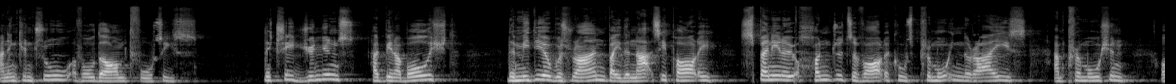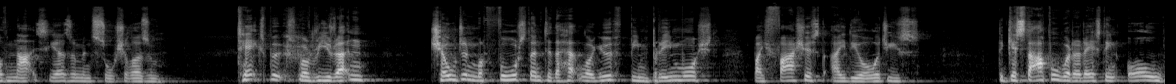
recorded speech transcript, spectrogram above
and in control of all the armed forces. The trade unions had been abolished. The media was ran by the Nazi Party, spinning out hundreds of articles promoting the rise and promotion of Nazism and socialism. Textbooks were rewritten. Children were forced into the Hitler Youth, being brainwashed by fascist ideologies. The Gestapo were arresting all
